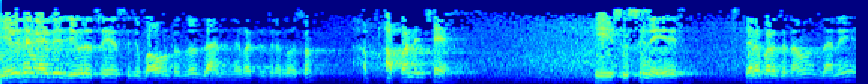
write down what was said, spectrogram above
ఏ విధంగా అయితే జీవుల శ్రేయస్సుకి బాగుంటుందో దాన్ని నిర్వర్తించడం కోసం అప్పటి నుంచే ఈ సృష్టిని స్థిరపరచడం దాన్ని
